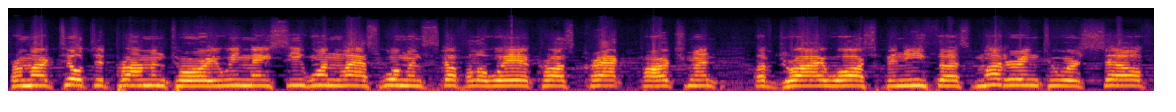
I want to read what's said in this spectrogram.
From our tilted promontory, we may see one last woman scuffle away across cracked parchment of dry wash beneath us, muttering to herself,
